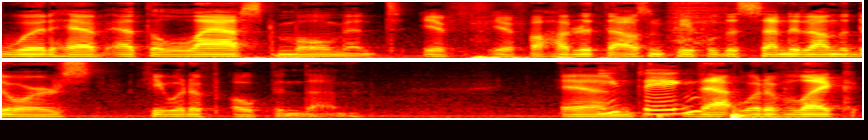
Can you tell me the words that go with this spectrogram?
would have at the last moment, if if a hundred thousand people descended on the doors, he would have opened them. And You think? that would have like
